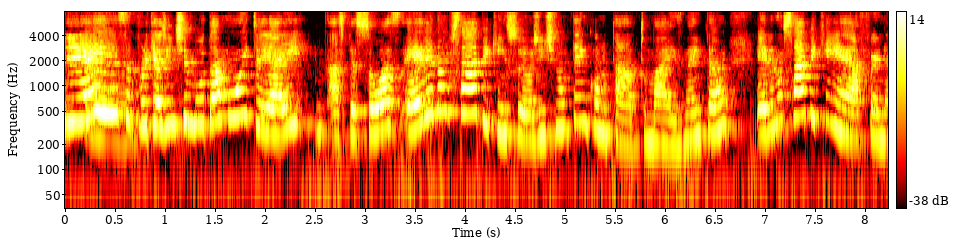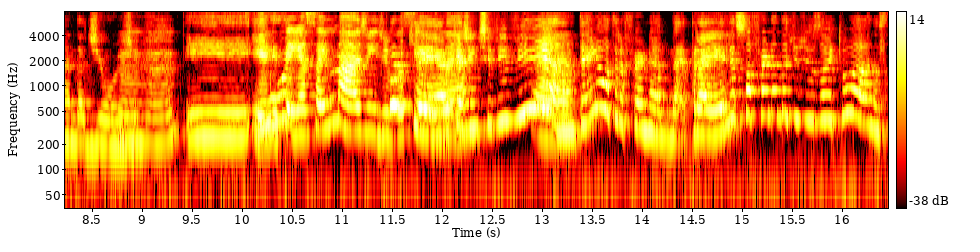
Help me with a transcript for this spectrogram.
E é isso, porque a gente muda muito. E aí as pessoas. Ele não sabe quem sou eu, a gente não tem contato mais, né? Então, ele não sabe quem é a Fernanda de hoje. Uhum. E, E ele muito- tem essa imagem de porque você, era né? o que a gente vivia, É. não tem outra Fernanda. né? Pra ele, eu sou a Fernanda de 18 anos.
